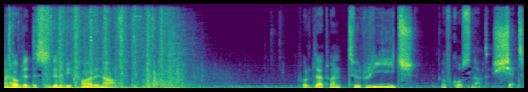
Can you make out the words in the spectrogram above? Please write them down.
I hope that this is going to be far enough for that one to reach. Of course not. Shit.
